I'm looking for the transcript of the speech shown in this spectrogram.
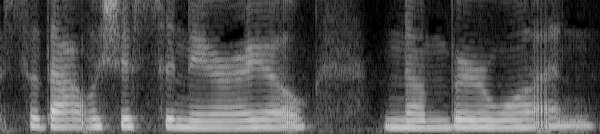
so that was just scenario number one.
